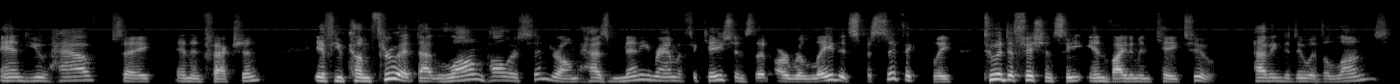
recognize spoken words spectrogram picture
and you have, say, an infection. If you come through it, that long hauler syndrome has many ramifications that are related specifically to a deficiency in vitamin K2, having to do with the lungs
